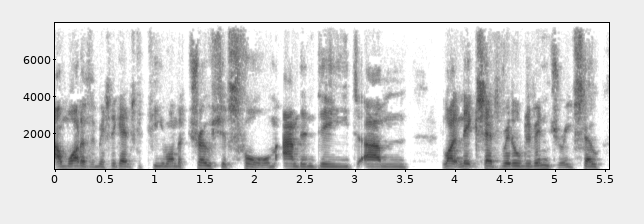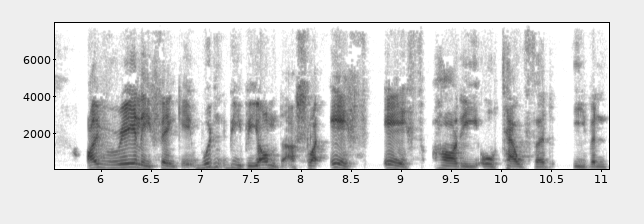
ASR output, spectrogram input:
and one of them is against a team on atrocious form, and indeed, um, like Nick said, riddled with injury. So I really think it wouldn't be beyond us. Like if if Hardy or Telford even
